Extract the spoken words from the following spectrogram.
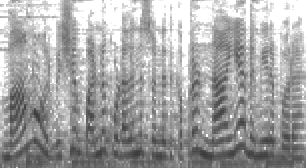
மாமா ஒரு விஷயம் பண்ண கூடாதுன்னு சொன்னதுக்கு அப்புறம் நான் ஏன் அதை மீற போறேன்?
